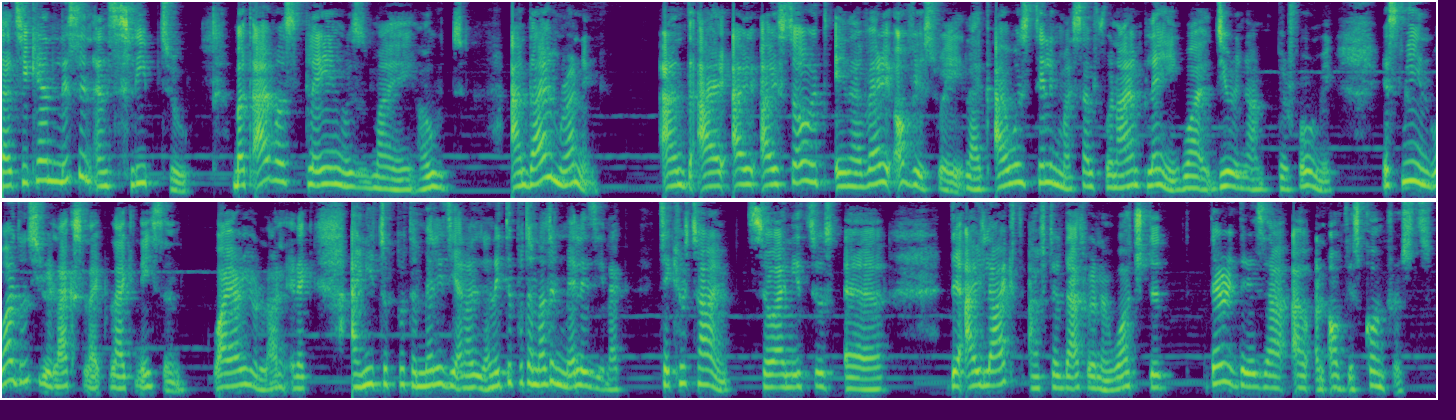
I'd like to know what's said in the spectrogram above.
that you can listen and sleep to. But I was playing with my oud, and I am running. And I, I, I saw it in a very obvious way. Like I was telling myself when I am playing, why during I'm performing, Yasmine, why don't you relax like like Nathan? Why are you learning? Like I need to put a melody and I, I need to put another melody. Like take your time. So I need to. Uh, the I liked after that when I watched it. There there is a, a an obvious contrast,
